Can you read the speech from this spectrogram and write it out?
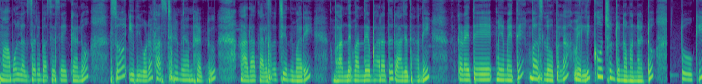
మామూలు లగ్జరీ బస్సెస్ ఎక్కాను. సో ఇది కూడా ఫస్ట్ టైమే అన్నట్టు. అదా కలిసి వచ్చింది మరి. వందే వందే భారత్ రాజధాని. ఇక్కడైతే మేమైతే బస్ లోపల వెళ్ళి కూర్చుంటున్నాం అన్నట్టు. టూకి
